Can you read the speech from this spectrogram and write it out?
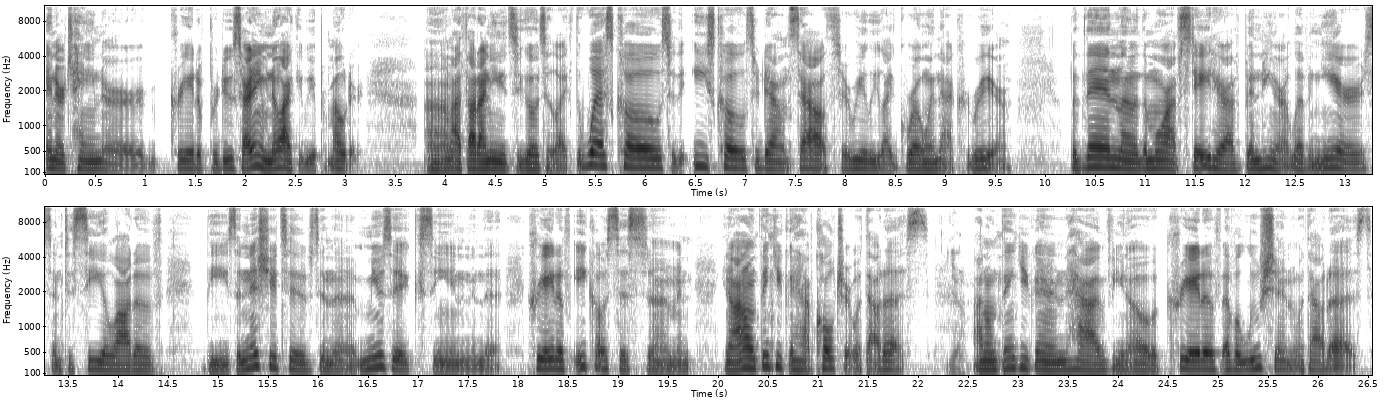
entertainer, creative producer. I didn't even know I could be a promoter. Um, I thought I needed to go to like the West Coast or the East Coast or down south to really like grow in that career. But then uh, the more I've stayed here, I've been here 11 years, and to see a lot of these initiatives in the music scene and the creative ecosystem, and you know, I don't think you can have culture without us. Yeah. I don't think you can have you know creative evolution without us.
